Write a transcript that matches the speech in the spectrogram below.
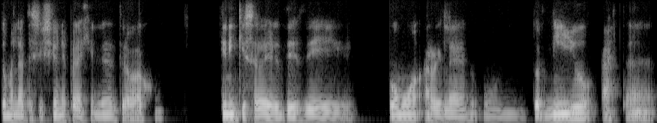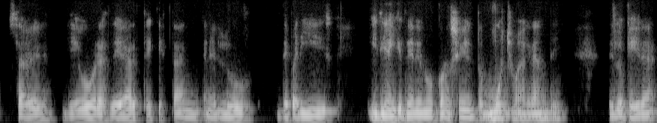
toman las decisiones para generar trabajo, tienen que saber desde cómo arreglar un tornillo hasta saber de obras de arte que están en el Louvre de París y tienen que tener un conocimiento mucho más grande de lo que era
